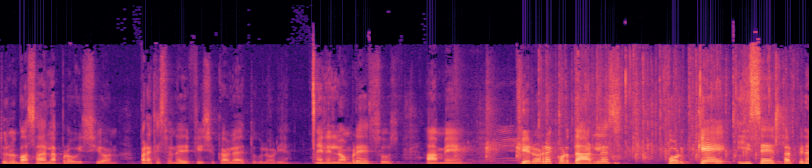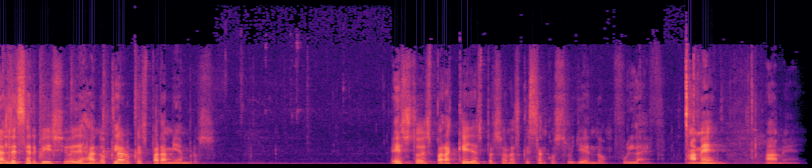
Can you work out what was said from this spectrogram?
tú nos vas a dar la provisión para que sea un edificio que habla de tu gloria. En el nombre de Jesús, amén. Quiero recordarles por qué hice esto al final del servicio y dejando claro que es para miembros. Esto es para aquellas personas que están construyendo Full Life. Amén. Amén.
